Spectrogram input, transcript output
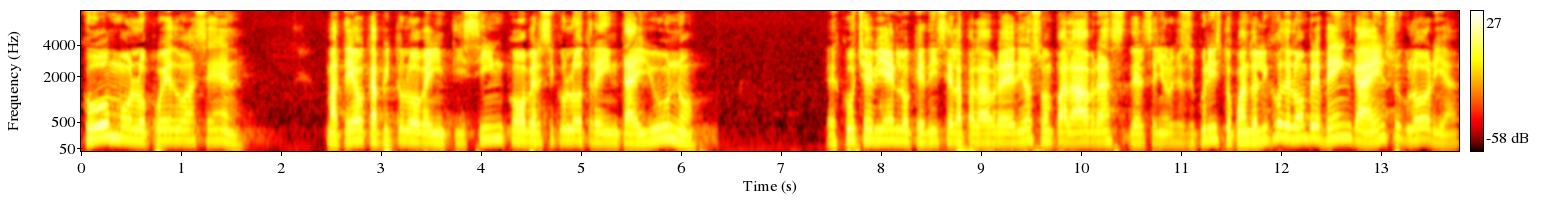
¿Cómo lo puedo hacer? Mateo capítulo 25, versículo 31. Escuche bien lo que dice la palabra de Dios, son palabras del Señor Jesucristo. Cuando el Hijo del Hombre venga en su gloria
